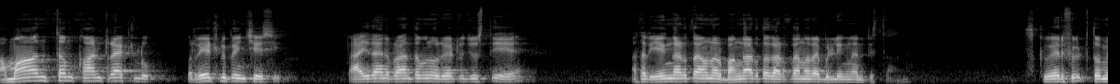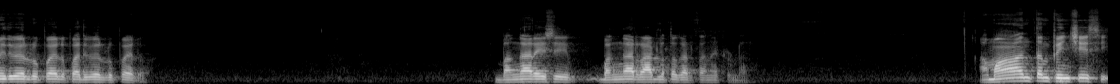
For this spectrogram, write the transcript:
అమాంతం కాంట్రాక్ట్లు రేట్లు పెంచేసి రాజధాని ప్రాంతంలో రేట్లు చూస్తే అసలు ఏం కడతా ఉన్నారు? బంగారుతో కడతాన్నారా? బిల్డింగ్లు అనిపిస్తా స్క్వేర్ ఫీట్ తొమ్మిది వేల రూపాయలు పదివేల రూపాయలు. బంగారేసి బంగారు రాడ్లతో కడతానట్టున్నారు. అమాంతం పెంచేసి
